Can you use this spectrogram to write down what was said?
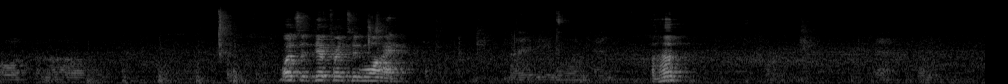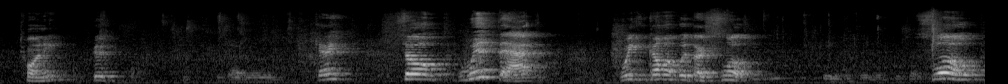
Oh, uh, What's the difference in y? 90 and 110. Uh-huh. 20. Good. Okay? So with that, we can come up with our slope. Slope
